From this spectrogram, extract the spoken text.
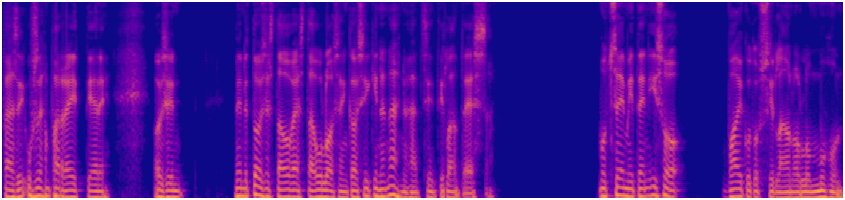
pääsi useampaa reittiä, niin olisin mennyt toisesta ovesta ulos, enkä olisi ikinä nähnyt häntä siinä tilanteessa. Mutta se, miten iso vaikutus sillä on ollut muhun,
